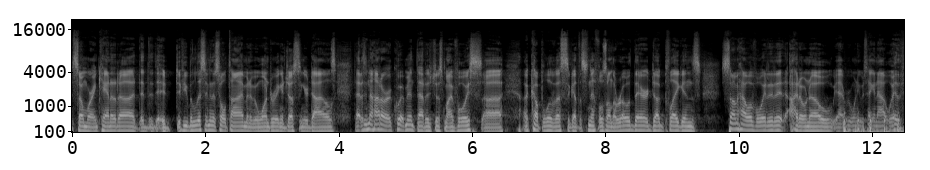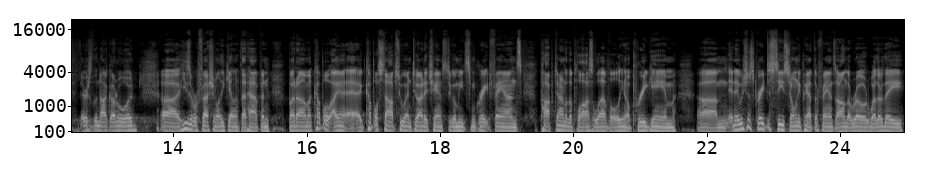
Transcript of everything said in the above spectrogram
somewhere in Canada. If you've been listening this whole time and have been wondering, adjusting your dials, that is not our equipment. That is just my voice. Uh, a couple of us got the sniffles on the road there. Doug Plagens somehow avoided it. I don't know. Everyone he was hanging out with, there's the knock on wood. Uh, he's a professional. He can't let that happen. But um, a couple, a couple stops we went to, I had a chance to go meet some great fans. Popped down to the Plaza level, you know, pregame, um, and it was just great to see so many Panther fans on the road. Whether they you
